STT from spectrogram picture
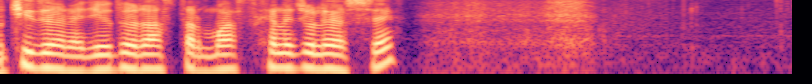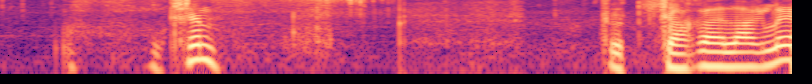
উচিত হয় না, যেহেতু রাস্তার মাঝখানে চলে আসছে। বুঝছেন? তো চাকায় লাগলে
